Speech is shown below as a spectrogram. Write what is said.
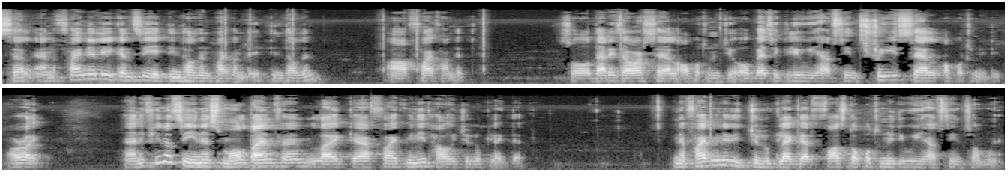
sell and finally you can see 18,500 18,500 so that is our sell opportunity. Or basically we have seen three sell opportunity. All right. And if you see in a small time frame like uh, five minute how it will look like that in a 5 minute it should look like that first opportunity we have seen somewhere.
